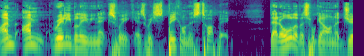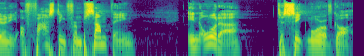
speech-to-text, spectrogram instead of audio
I'm, I'm really believing next week, as we speak on this topic, that all of us will go on a journey of fasting from something in order to seek more of God.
